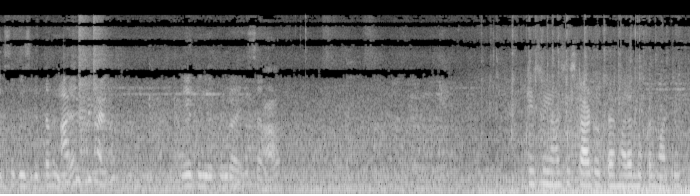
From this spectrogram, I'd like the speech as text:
एक सौ बीस कितना भैया आशीष भी खाएगा। एक ये पूरा हिस्सा किस तो यहाँ से स्टार्ट होता है हमारा लोकल मार्केट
